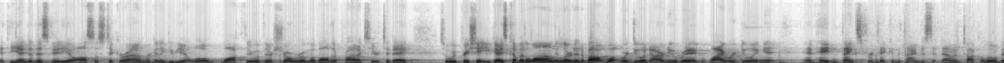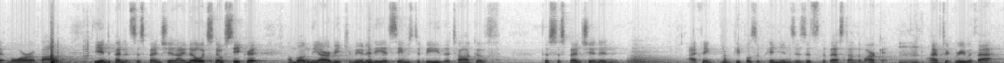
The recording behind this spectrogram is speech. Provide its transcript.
at the end of this video, also stick around. We're going to give you a little walkthrough of their showroom of all their products here today. So we appreciate you guys coming along and learning about what we're doing to our new rig, why we're doing it. And Hayden, thanks for taking the time to sit down and talk a little bit more about the independent suspension. I know it's no secret among the RV community. It seems to be the talk of the suspension and I think people's opinions is it's the best on the market. I have to agree with that.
